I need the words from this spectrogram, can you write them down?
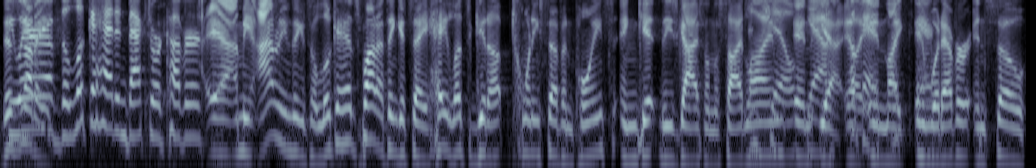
this Beware is not a of the look ahead and backdoor cover. yeah, I mean, I don't even think it's a look ahead spot. I think it's a hey, let's get up 27 points and get these guys on the sideline chill, yeah. yeah, Okay, and like and whatever. And so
